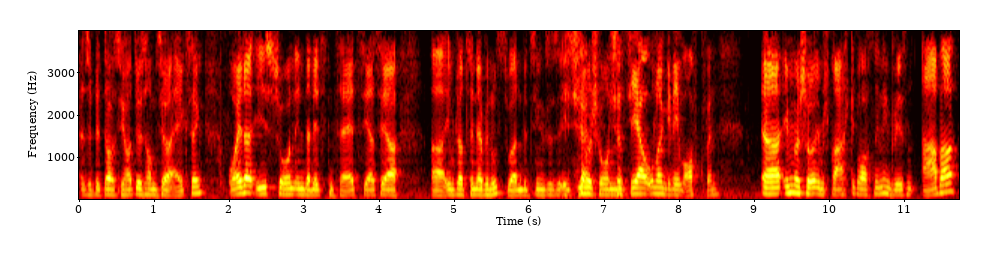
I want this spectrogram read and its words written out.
also das, das haben sie ja eingesehen, Euda ist schon in der letzten Zeit sehr, sehr äh, inflationär benutzt worden, beziehungsweise ist immer schon schon sehr unangenehm aufgefallen. äh, immer schon im Sprachgebrauch drinnen gewesen. Aber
